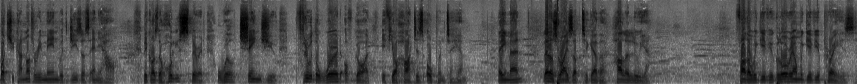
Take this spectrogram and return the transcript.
but you cannot remain with Jesus anyhow because the Holy Spirit will change you through the Word of God if your heart is open to Him. Amen. Let us rise up together. Hallelujah. Father, we give you glory and we give you praise.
